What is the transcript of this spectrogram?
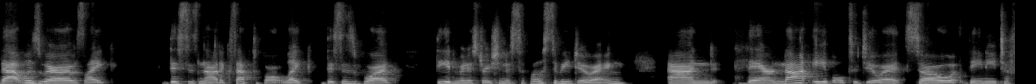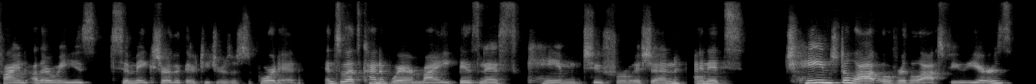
that was where I was like, this is not acceptable. Like, this is what the administration is supposed to be doing, and they're not able to do it. So they need to find other ways to make sure that their teachers are supported. And so that's kind of where my business came to fruition. And it's changed a lot over the last few years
